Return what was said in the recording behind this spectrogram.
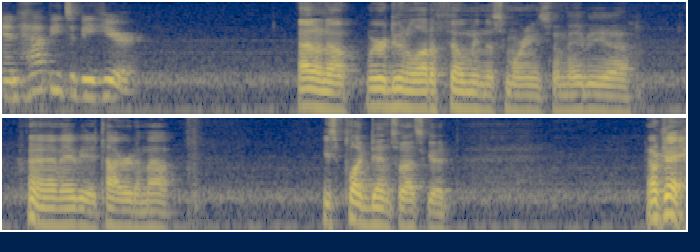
and happy to be here. I don't know. We were doing a lot of filming this morning, so maybe uh, maybe I tired him out. He's plugged in, so that's good. Okay.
